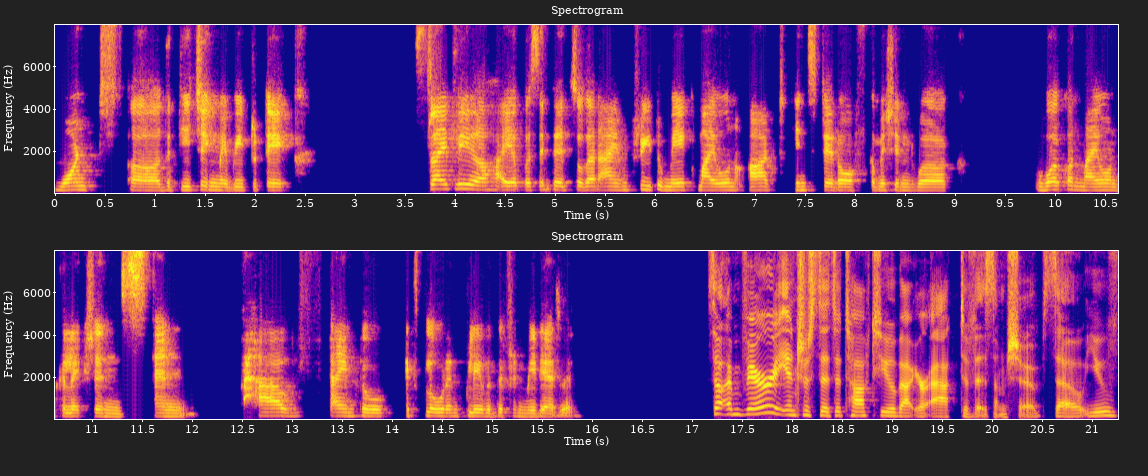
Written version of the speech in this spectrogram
want uh, the teaching maybe to take slightly a higher percentage so that I'm free to make my own art instead of commissioned work, work on my own collections, and have time to explore and play with different media as well. So I'm very interested to talk to you about your activism, Shubh. So you've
